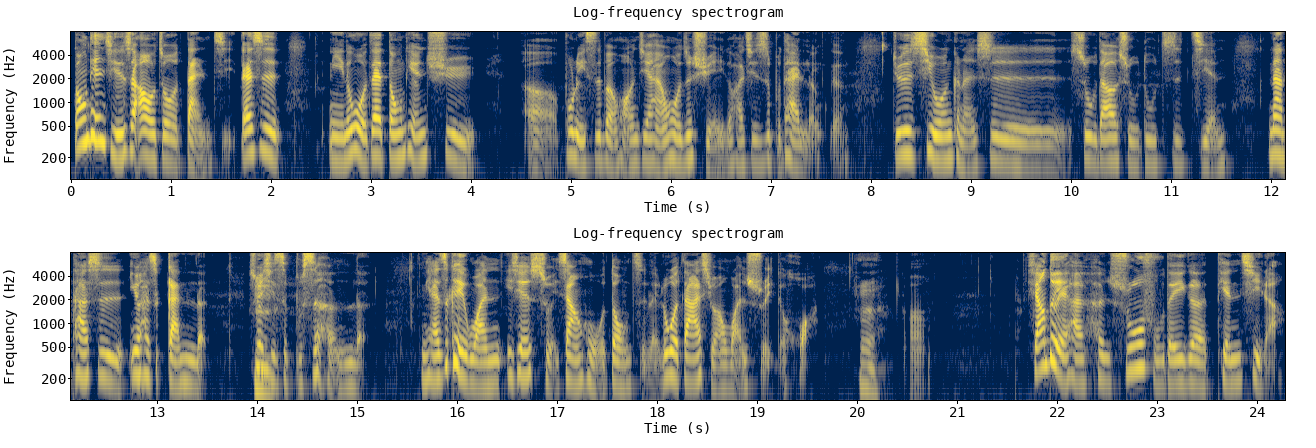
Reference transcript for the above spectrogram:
冬天其实是澳洲的淡季，但是你如果在冬天去呃布里斯本、黄金海岸或者雪梨的话，其实是不太冷的，就是气温可能是十五到二十五度之间。那它是因为它是干冷，所以其实不是很冷，你还是可以玩一些水上活动之类。如果大家喜欢玩水的话，嗯嗯，相对还很很舒服的一个天气啦，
